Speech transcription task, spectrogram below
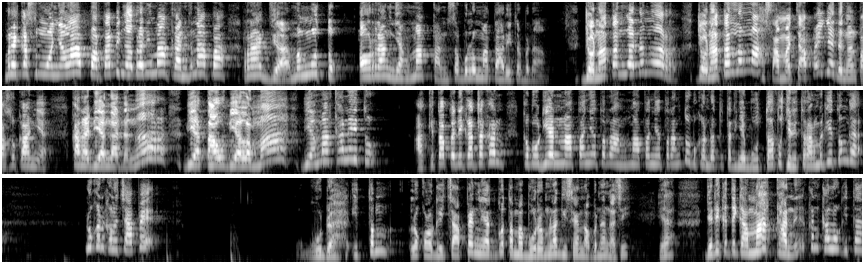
Mereka semuanya lapar tapi nggak berani makan. Kenapa? Raja mengutuk orang yang makan sebelum matahari terbenam. Jonathan nggak dengar. Jonathan lemah sama capeknya dengan pasukannya. Karena dia nggak dengar, dia tahu dia lemah, dia makan itu. Alkitab tadi katakan kemudian matanya terang. Matanya terang itu bukan berarti tadinya buta terus jadi terang begitu enggak. Lu kan kalau capek gue udah hitam, lo kalau lagi capek ngeliat gue tambah buram lagi, saya bener gak sih? Ya, jadi ketika makan, ya kan kalau kita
